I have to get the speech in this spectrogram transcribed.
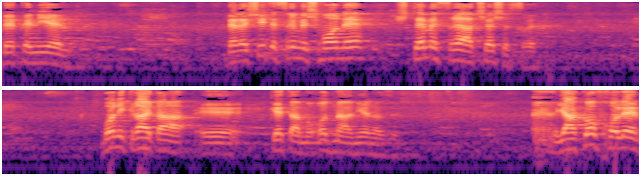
בפניאל. בראשית 28, 12 עד 16. בואו נקרא את הקטע המאוד מעניין הזה. יעקב חולם,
